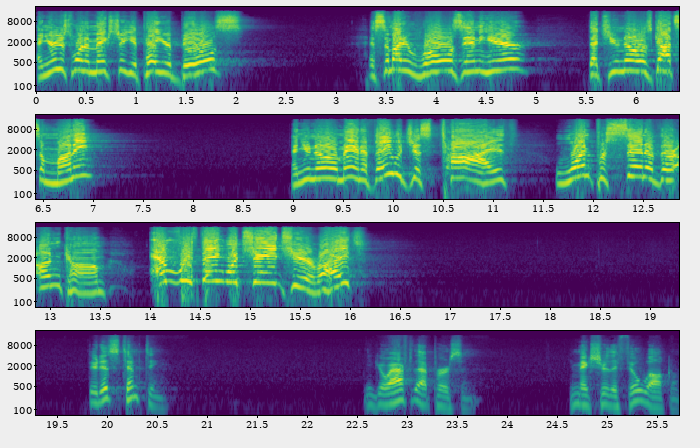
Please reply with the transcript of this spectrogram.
and you just want to make sure you pay your bills, and somebody rolls in here that you know has got some money, and you know, man, if they would just tithe 1% of their income, everything would change here, right? Dude, it's tempting. You go after that person. You make sure they feel welcome.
